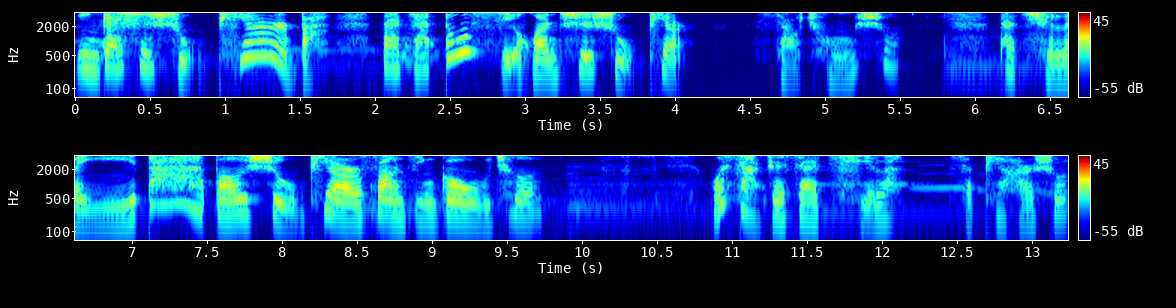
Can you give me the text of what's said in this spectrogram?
应该是薯片儿吧，大家都喜欢吃薯片儿。”小虫说：“他取了一大包薯片儿放进购物车。”我想这下齐了。小屁孩说：“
